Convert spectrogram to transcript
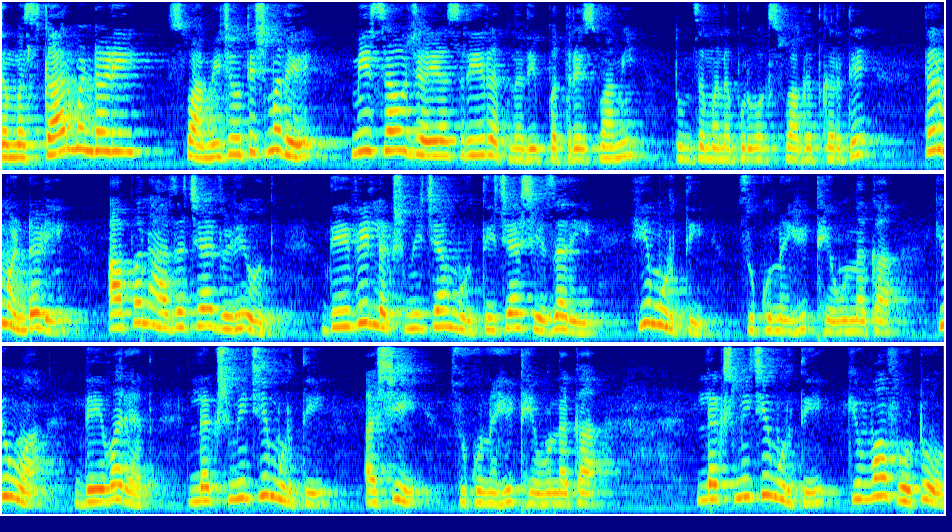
नमस्कार मंडळी स्वामी ज्योतिषमध्ये मी सौ जयश्री रत्नदीप पत्रे स्वामी तुमचं मनपूर्वक स्वागत करते. तर मंडळी आपण आजच्या व्हिडिओत देवी लक्ष्मीच्या मूर्तीच्या शेजारी ही मूर्ती चुकूनही ठेवू नका किंवा देवाऱ्यात लक्ष्मीची मूर्ती अशी चुकूनही ठेवू नका. लक्ष्मीची मूर्ती किंवा फोटो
